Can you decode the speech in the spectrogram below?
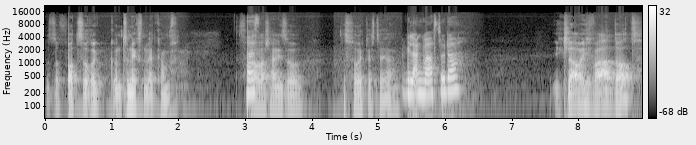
sofort zurück und zum nächsten Wettkampf. Das heißt, war wahrscheinlich so das Verrückteste, ja. Wie lange warst du da? Ich glaube, ich war dort,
